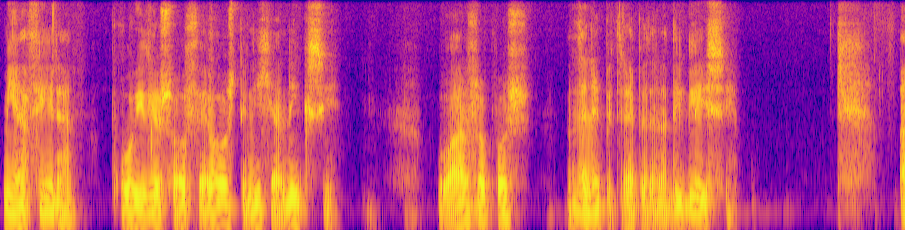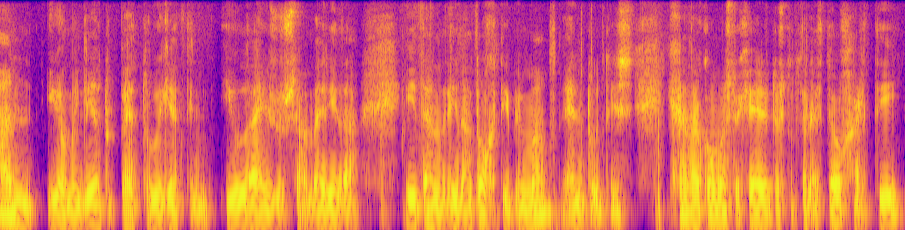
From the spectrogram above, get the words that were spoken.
Μια θύρα που ο ίδιος ο Θεός την είχε ανοίξει. Ο άνθρωπος δεν επιτρέπεται να την κλείσει. Αν η ομιλία του Πέτρου για την Ιουδαΐζουσα μερίδα ήταν δυνατό χτύπημα, εν τούτης είχαν ακόμα στο χέρι τους το τελευταίο χαρτί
